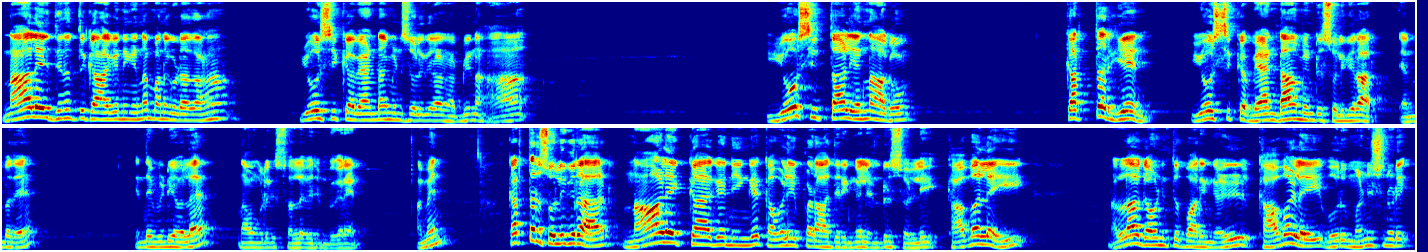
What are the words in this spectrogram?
நாளை தினத்துக்காக நீங்கள் என்ன பண்ணக்கூடாதான் யோசிக்க வேண்டாம் என்று சொல்கிறார். அப்படின்னா யோசித்தால் என்ன ஆகும்? கர்த்தர் ஏன் யோசிக்க வேண்டாம் என்று சொல்கிறார் என்பதை இந்த வீடியோவில் நான் உங்களுக்கு சொல்ல விரும்புகிறேன். ஐ மீன் கர்த்தர் சொல்லுகிறார் நாளைக்காக நீங்கள் கவலைப்படாதிருங்கள் என்று சொல்லி கவலை நல்லா கவனித்து பாருங்கள் கவலை ஒரு மனுஷனுடைய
